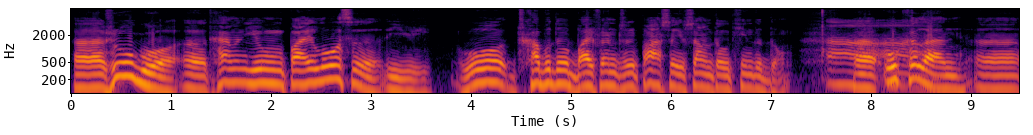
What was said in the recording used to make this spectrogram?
呃，如果呃他们用白罗斯语。我差不多百分之八十以上都听得懂，呃，乌克兰呃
